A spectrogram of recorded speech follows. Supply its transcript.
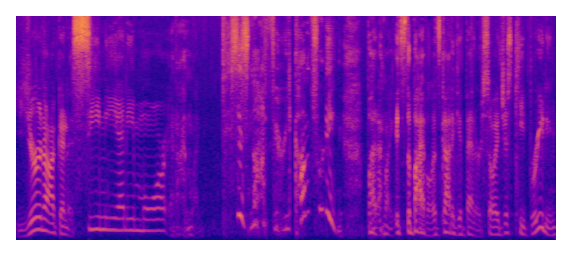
you're not gonna see me anymore. And I'm like, this is not very comforting. But I'm like, it's the Bible, it's got to get better. So I just keep reading,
